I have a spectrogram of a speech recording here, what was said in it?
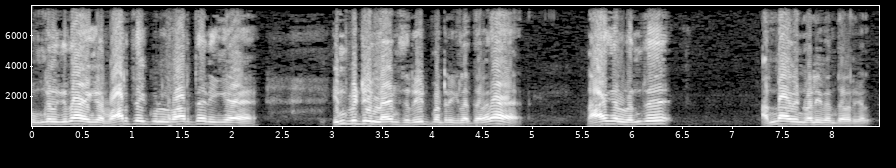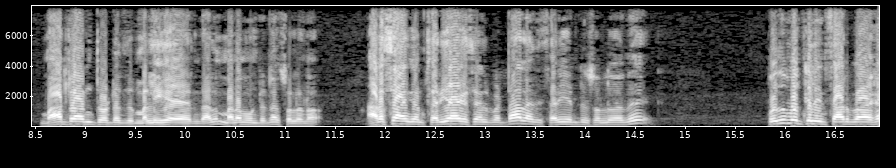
உங்களுக்கு தான் எங்க வார்த்தைக்குள் வார்த்தை நீங்க இன்பிட்டிவ் லைன்ஸ் ரீட் பண்றீங்களே தவிர நாங்கள் வந்து அண்ணாவின் வழி வந்தவர்கள். மாற்றான் தோட்டத்து மல்லிகை இருந்தாலும் மனம் உண்டுன்னா சொல்லணும். அரசாங்கம் சரியாக செயல்பட்டால் அது சரி என்று சொல்லுவது பொதுமக்களின் சார்பாக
